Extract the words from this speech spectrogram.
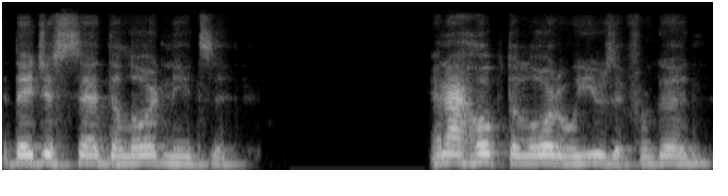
They just said the Lord needs it. And I hope the Lord will use it for good.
